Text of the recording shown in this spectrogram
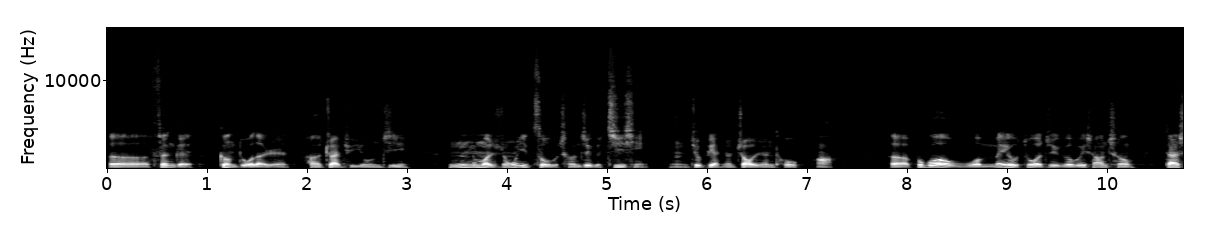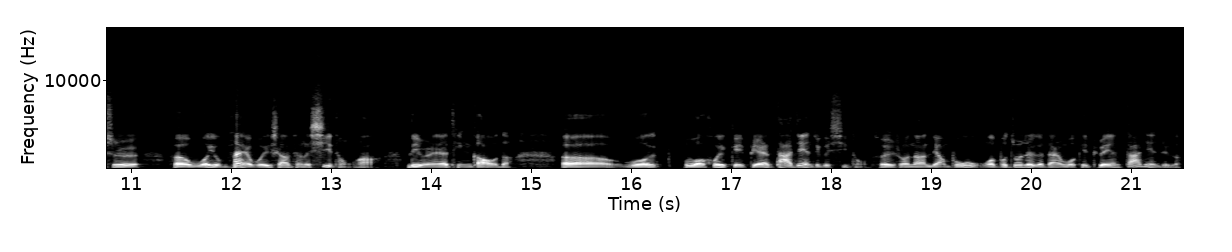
呃，分给更多的人，呃，赚取佣金，那么容易走成这个畸形，嗯，就变成招人头啊，呃，不过我没有做这个微商城，但是，呃，我有卖微商城的系统啊，利润也挺高的。呃，我我会给别人搭建这个系统，所以说呢，两不误。我不做这个，但是我给别人搭建这个。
